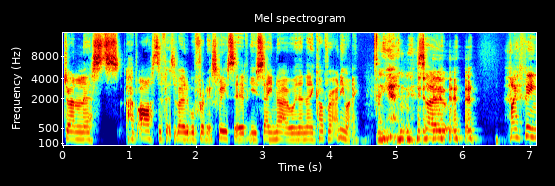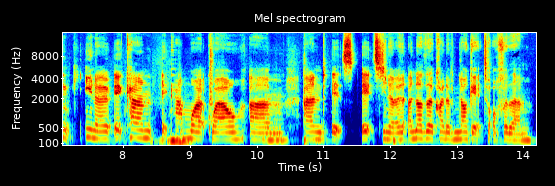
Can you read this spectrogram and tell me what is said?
journalists have asked if it's available for an exclusive. You say no, and then they cover it anyway. So I think you know it can it can work well, um, and it's it's you know another kind of nugget to offer them,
